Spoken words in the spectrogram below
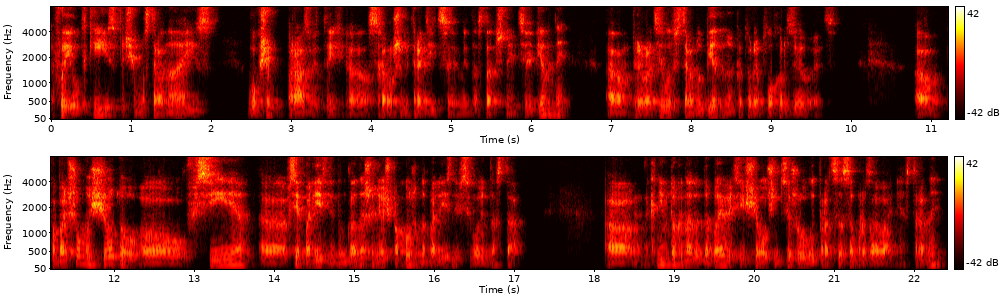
failed case? Почему страна из, в общем, развитой, э, с хорошими традициями, достаточно интеллигентной, э, превратилась в страну бедную, которая плохо развивается? Э, по большому счету, э, все, э, все болезни Бангладеша, они очень похожи на болезни всего Индостана. К ним только надо добавить еще очень тяжелый процесс образования страны,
